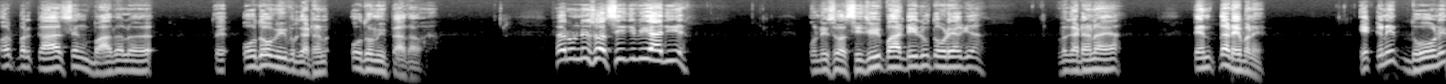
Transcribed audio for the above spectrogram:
ਔਰ ਪ੍ਰਕਾਸ਼ ਸਿੰਘ ਬਾਦਲ ਤੇ ਉਦੋਂ ਵੀ ਵਿਗਟਨ ਉਦੋਂ ਵੀ ਪੈਦਾ ਹੋਇਆ। ਫਿਰ 1980 ਚ ਵੀ ਆ ਜੀ 1980 ਚ ਵੀ ਪਾਰਟੀ ਨੂੰ ਤੋੜਿਆ ਗਿਆ। ਵਿਗਟਨ ਆਇਆ। ਤਿੰਨ ਧੜੇ ਬਣੇ। ਇੱਕ ਨਹੀਂ, ਦੋ ਨਹੀਂ,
